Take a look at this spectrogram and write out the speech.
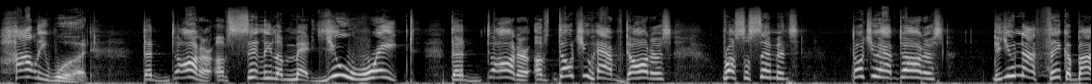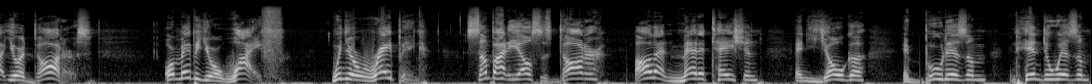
Hollywood. The daughter of Sidney Lumet. You raped the daughter of. Don't you have daughters, Russell Simmons? Don't you have daughters? Do you not think about your daughters? Or maybe your wife when you're raping somebody else's daughter? All that meditation and yoga and Buddhism and Hinduism,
